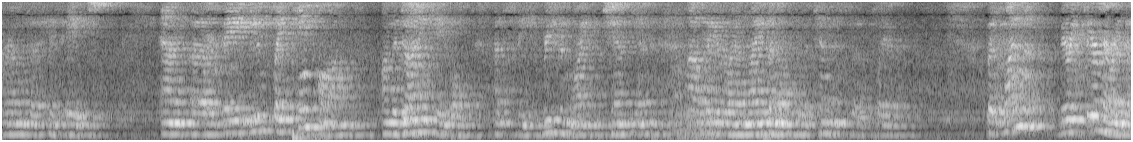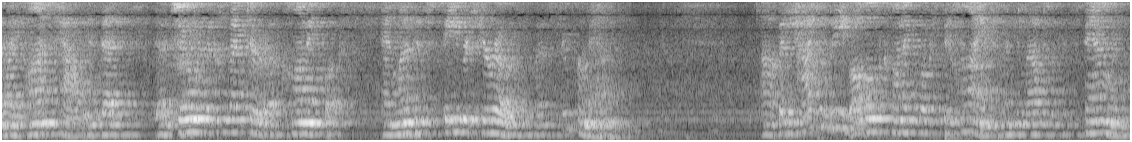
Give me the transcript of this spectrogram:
around uh, his age. And uh, they even played ping pong on the dining table. That's the reason why he's a champion uh, later on in life and also a tennis uh, player. But one very clear memory that my aunts have is that uh, Joe was a collector of comic books. And one of his favorite heroes was Superman. Uh, but he had to leave all those comic books behind when he left with his family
